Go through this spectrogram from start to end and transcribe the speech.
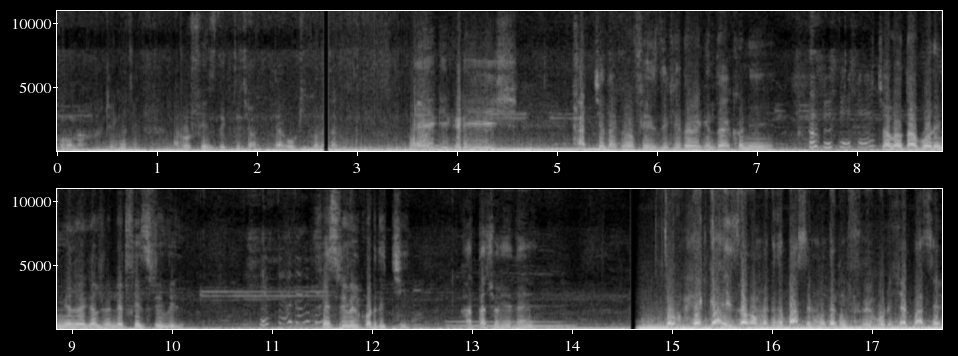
করো না, ঠিক আছে? আর ফেস দেখতে চাও? দেখো কি করে দেখো। এই কি করিস? খাচ্ছে, দেখো ফেস দেখিয়ে দেবে কিন্তু এখনই। চলো, দা বোরিং গার্লফ্রেন্ডের ফেস রিভিল ফেস রিভিল করে দিচ্ছি। হাতটা ছড়িয়ে দে। তো হে গাইস দেখো, আমরা কিন্তু বাসের মধ্যে এখন শুয়ে পড়েছি। আর বাসের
